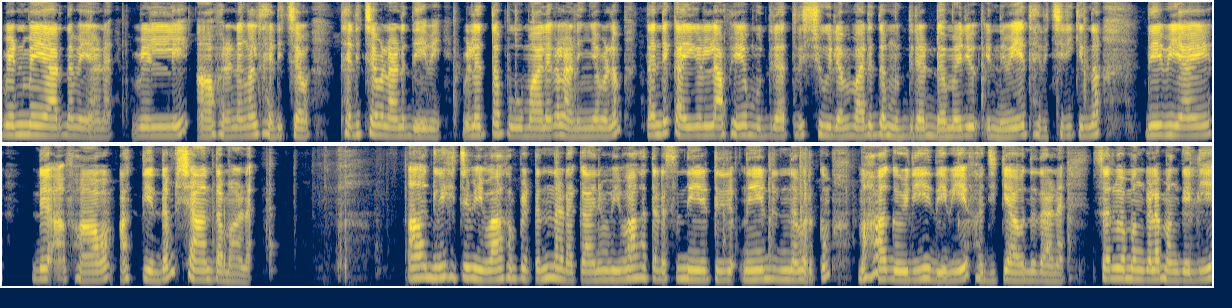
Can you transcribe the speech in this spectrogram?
വെണ്മയാർന്നവയാണ്. വെള്ളി ആഭരണങ്ങൾ ധരിച്ച ധരിച്ചവളാണ് ദേവി. വെളുത്ത പൂമാലകൾ അണിഞ്ഞവളും തന്റെ കൈകളിൽ അഭയമുദ്ര തൃശൂലം വരദമുദ്ര ഡമരു എന്നിവയെ ധരിച്ചിരിക്കുന്ന ദേവിയായ ഭാവം അത്യന്തം ശാന്തമാണ്. ആഗ്രഹിച്ച വിവാഹം പെട്ടെന്ന് നടക്കാനും വിവാഹ തടസ്സം നേരിട്ടി നേരിടുന്നവർക്കും മഹാഗൗരി ദേവിയെ ഭജിക്കാവുന്നതാണ്. സർവമംഗള മംഗല്യെ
